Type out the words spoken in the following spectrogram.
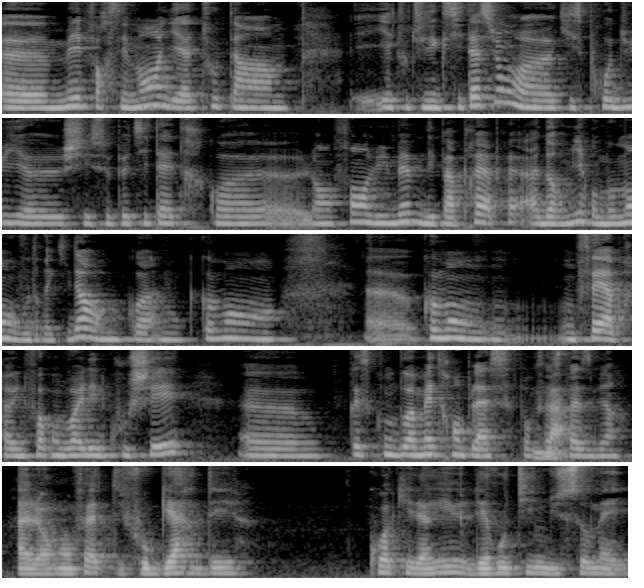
euh, mais forcément il y a tout un, il y a toute une excitation euh, qui se produit chez ce petit être, quoi. L'enfant lui-même n'est pas prêt après à dormir au moment où on voudrait qu'il dorme, quoi. Donc comment, comment on, fait après une fois qu'on va aller le coucher euh, qu'est-ce qu'on doit mettre en place pour que ça bah, se passe bien? Alors en fait, il faut garder, quoi qu'il arrive, les routines du sommeil.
